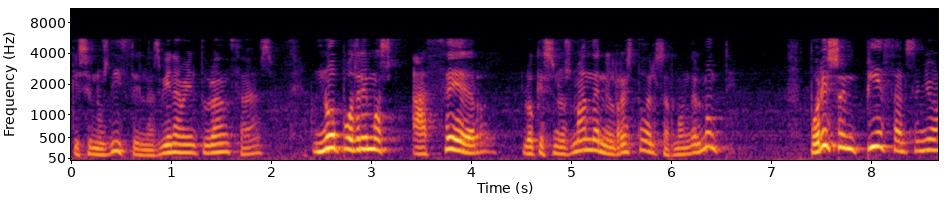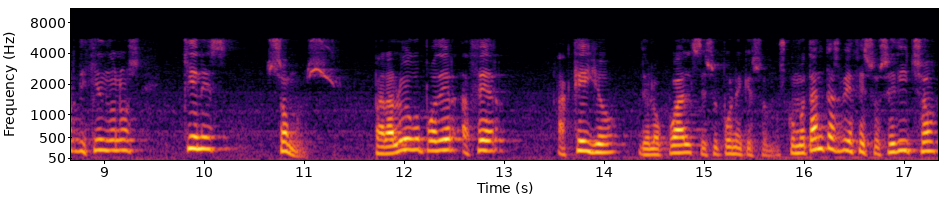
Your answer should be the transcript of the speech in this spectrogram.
que se nos dice en las bienaventuranzas, no podremos hacer lo que se nos manda en el resto del Sermón del Monte. Por eso empieza el Señor diciéndonos quiénes somos, para luego poder hacer aquello de lo cual se supone que somos. Como tantas veces os he dicho,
